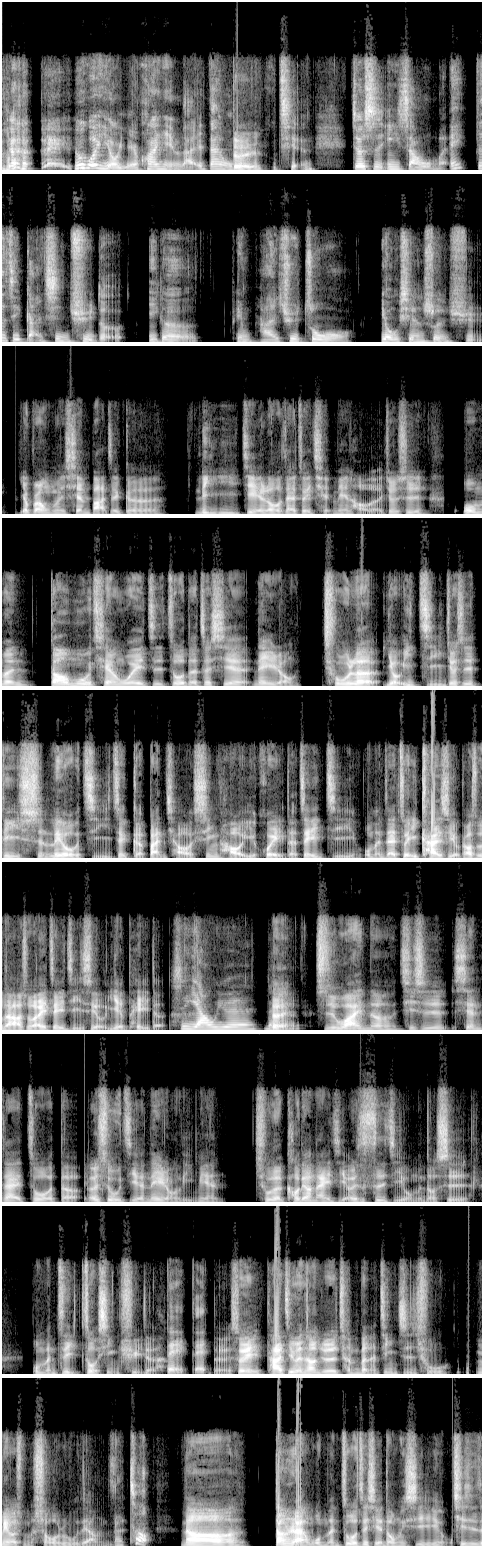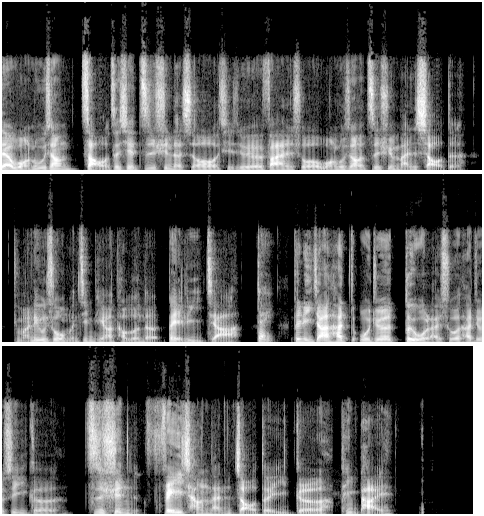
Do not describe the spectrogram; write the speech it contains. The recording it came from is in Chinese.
如果有也欢迎来。但我们目前就是依照我们哎自己感兴趣的一个品牌去做。优先顺序，要不然我们先把这个利益揭露在最前面好了。就是我们到目前为止做的这些内容，除了有一集就是第十六集这个板桥新好一会的这一集，我们在最一开始有告诉大家说，哎，这一集是有叶配的，是邀约。对，对之外呢，其实现在做的二十五集的内容里面，除了扣掉那一集二十四集，我们都是。我们自己做兴趣的，对对对，所以它基本上就是成本的净支出，没有什么收入这样子。没错。那当然，我们做这些东西，其实在网络上找这些资讯的时候，其实也会发现说，网络上的资讯蛮少的，对吗？例如说，我们今天要讨论的贝利家，对，贝利家，它我觉得对我来说，它就是一个资讯非常难找的一个品牌。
